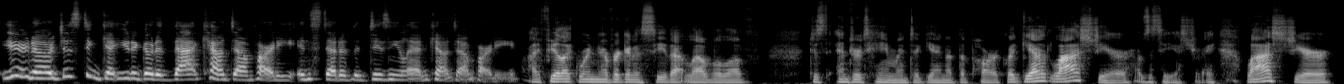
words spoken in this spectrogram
you know, just to get you to go to that countdown party instead of the Disneyland countdown party. I feel like we're never going to see that level of just entertainment again at the park. Like, yeah, last year, I was going to say yesterday, last year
